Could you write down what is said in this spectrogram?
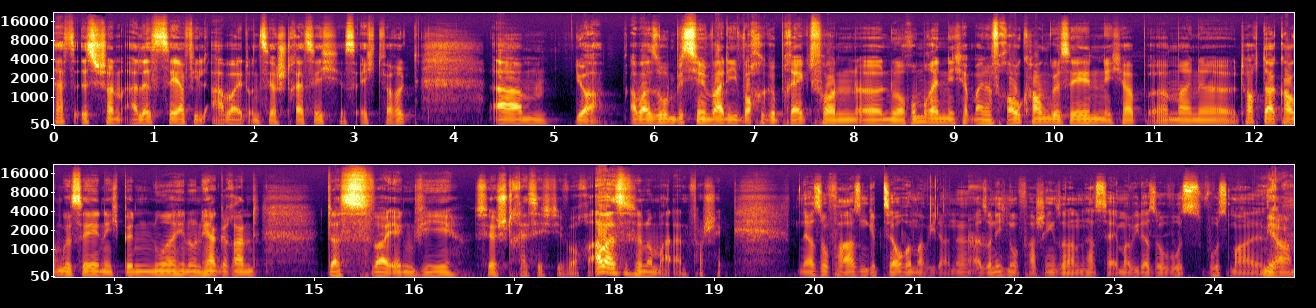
das ist schon alles sehr viel Arbeit und sehr stressig. Ist echt verrückt. Ähm, ja, aber so ein bisschen war die Woche geprägt von äh, nur rumrennen. Ich habe meine Frau kaum gesehen, ich habe äh, meine Tochter kaum gesehen, ich bin nur hin und her gerannt. Das war irgendwie sehr stressig die Woche. Aber es ist ja normal an Fasching. Ja, so Phasen gibt es ja auch immer wieder. Ne? Also nicht nur Fasching, sondern hast ja immer wieder so, wo es mal Ja.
